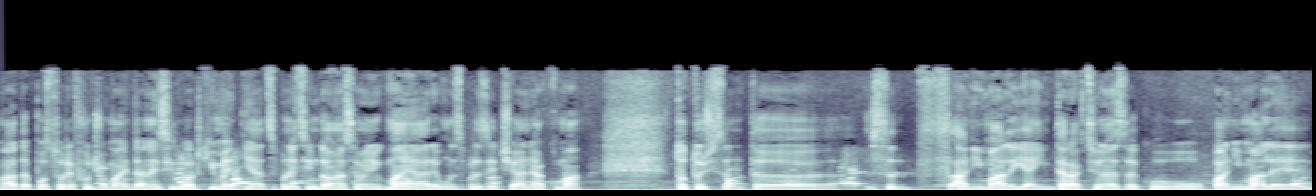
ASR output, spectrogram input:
adăpostul refugiu maidanezilor imediat. Spuneți-mi, doamna Semeniuc, mai are 11 ani acum. Totuși sunt, uh, sunt animale, ea interacționează cu animale.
